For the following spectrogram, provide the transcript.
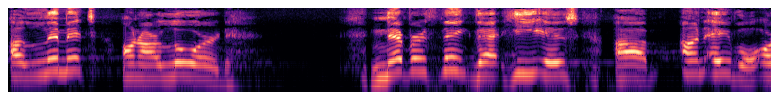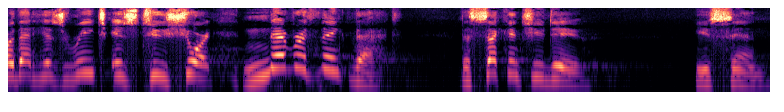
a limit on our Lord. Never think that he is uh, unable or that his reach is too short. Never think that. The second you do, you sin.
